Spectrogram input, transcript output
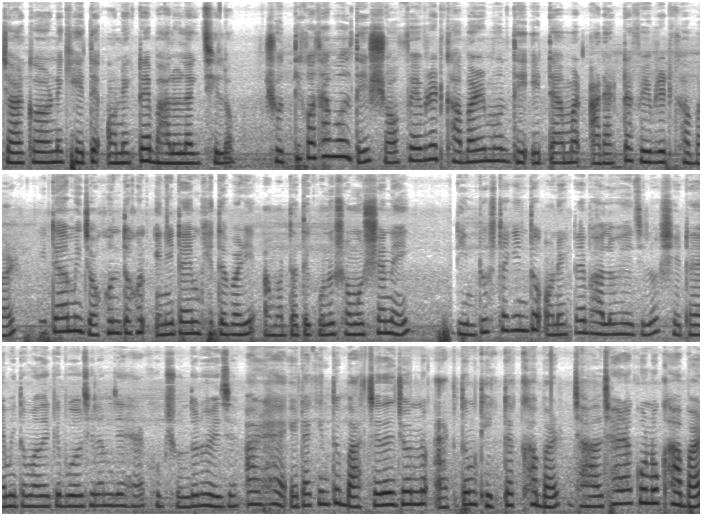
যার কারণে খেতে অনেকটাই ভালো লাগছিল। সত্যি কথা বলতে, সব ফেভারিট খাবারের মধ্যে এটা আমার আর একটা ফেভারিট খাবার। এটা আমি যখন তখন এনি টাইম খেতে পারি, আমার তাতে কোনো সমস্যা নেই। ডিম টোস্টটা কিন্তু অনেকটাই ভালো হয়েছিল, সেটাই আমি তোমাদেরকে বলছিলাম যে হ্যাঁ খুব সুন্দর হয়েছে। আর হ্যাঁ এটা কিন্তু বাচ্চাদের জন্য একদম ঠিকঠাক খাবার। ঝাল ছাড়া কোনো খাবার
